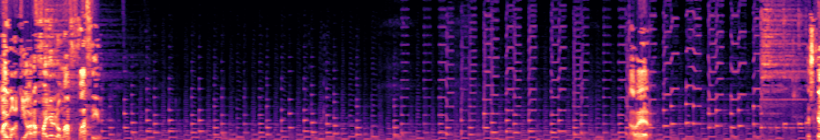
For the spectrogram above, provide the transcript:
¡Ay, va, tío! Ahora fallo en lo más fácil. A ver. Es que...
